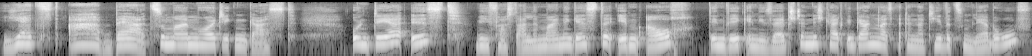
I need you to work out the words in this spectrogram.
jetzt aber zu meinem heutigen Gast. Und der ist, wie fast alle meine Gäste, eben auch den Weg in die Selbstständigkeit gegangen als Alternative zum Lehrberuf.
